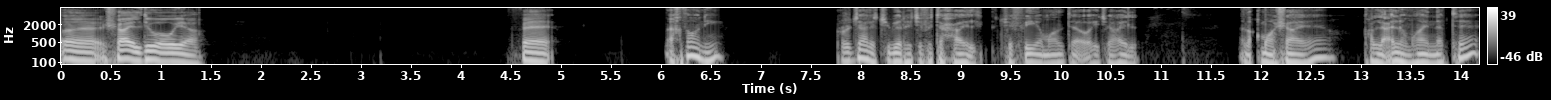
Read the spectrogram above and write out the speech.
آه شايل دوا وياه. ف أخذوني؟ الرجال الكبير هيك فتح هاي الجفيه مالته أو هيك هاي القماشايه طلع لهم هاي النبتة.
